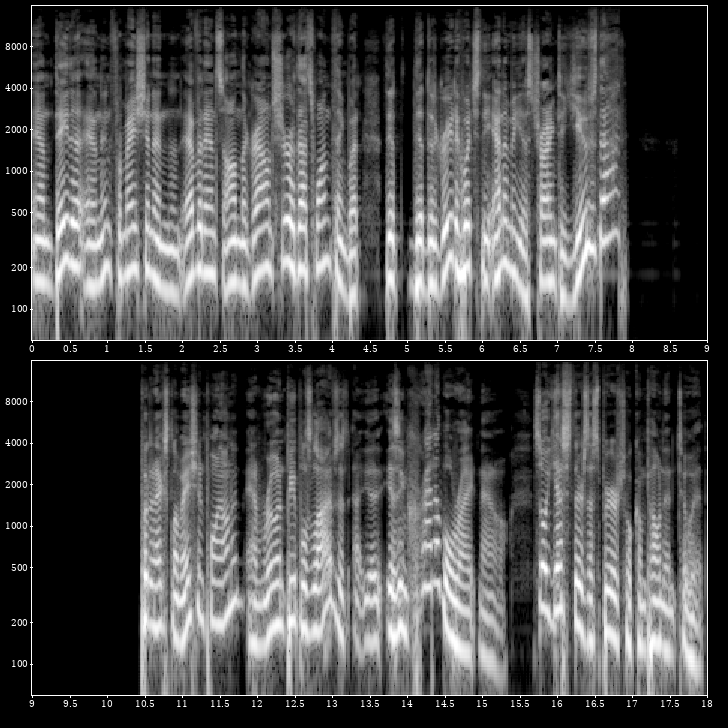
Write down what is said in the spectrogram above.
and data and information and evidence on the ground, sure, that's one thing. But the, the degree to which the enemy is trying to use that, put an exclamation point on it, and ruin people's lives is, uh, is incredible right now. So, yes, there's a spiritual component to it.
